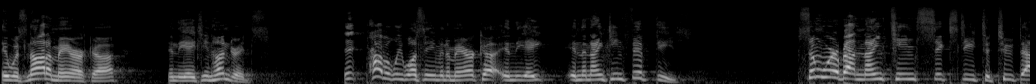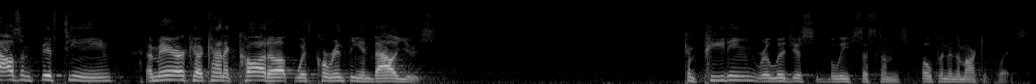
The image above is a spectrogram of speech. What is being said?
It was not America in the 1800s. It probably wasn't even America in the, eight, in the 1950s. Somewhere about 1960 to 2015, America kind of caught up with Corinthian values. Competing religious belief systems open in the marketplace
